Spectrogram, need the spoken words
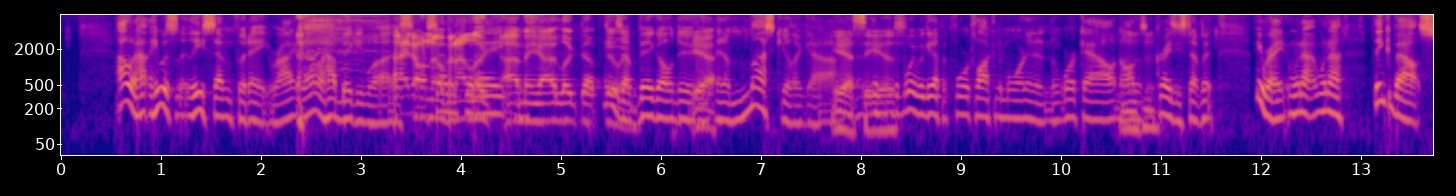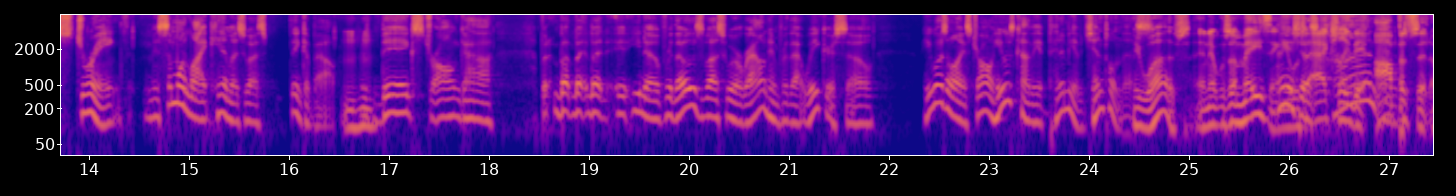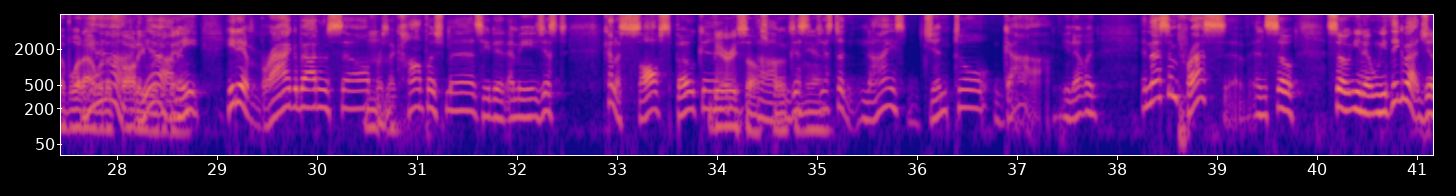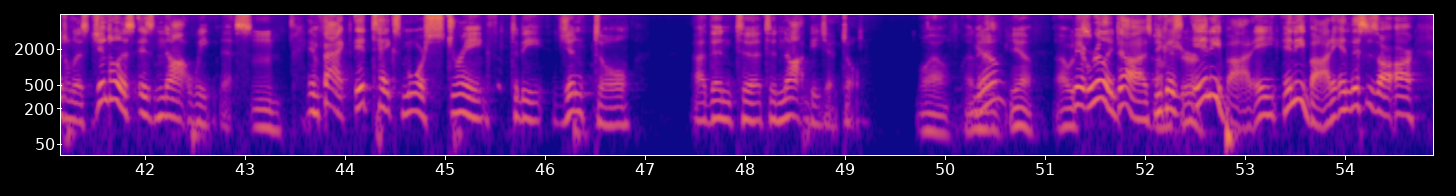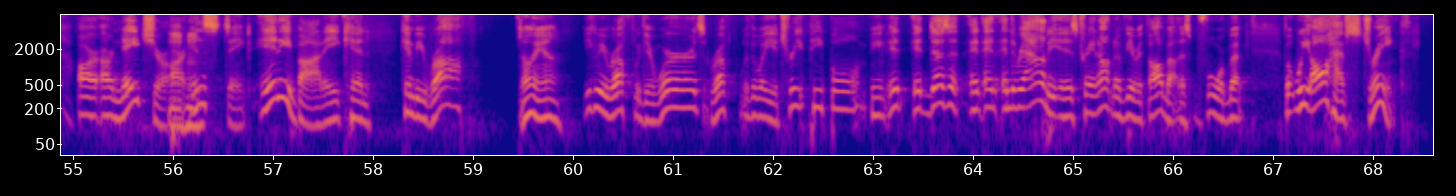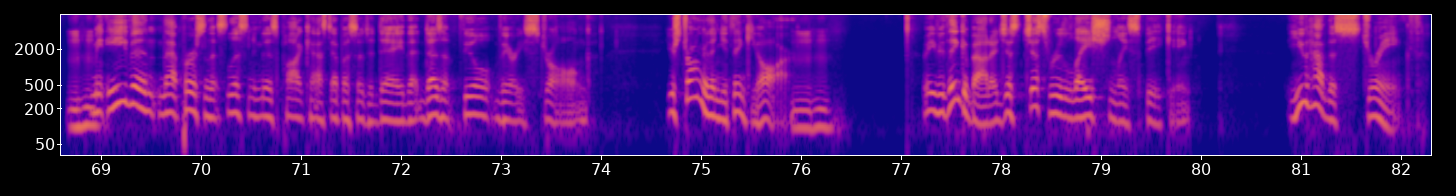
I don't know. How, he was at least seven foot eight, right? I don't know how big he was. I don't know, Seven but I looked. eight. I mean, I looked up to He's him. a big old dude Yeah. and a muscular guy. Yes, he the, is. The boy would get up at four o'clock in the morning and work out and all Mm-hmm. this crazy stuff. But anyway, when I when I think about strength, I mean, someone like him is who I think about. Mm-hmm. Big, strong guy. But but but but you know, for those of us who were around him for that week or so, he wasn't only strong; he was kind of the epitome of gentleness. he was, and it was amazing. He it was was actually the and- opposite of what I would have thought he yeah. would have I been. mean, he, he didn't brag about himself or his accomplishments. He did. I mean, he's just kind of soft spoken, Very soft-spoken, just yeah. just a nice, gentle guy, you know, and and that's impressive. And so so you know, when you think about gentleness, gentleness is not weakness. Mm. In fact, it takes more strength to be gentle uh, than to to not be gentle. wow, I You know? yeah, I I would. mean, it really does because sure. anybody, anybody, and this is our our our, our nature, our Mm-hmm. instinct. Anybody can can be rough. oh yeah, You can be rough with your words, rough with the way you treat people. I mean, it, it doesn't, and, and, and the reality is, Trey, I don't know if you ever thought about this before, but, but we all have strength. I mean, even that person that's listening to this podcast episode today that doesn't feel very strong, you're stronger than you think you are. Mm-hmm. I mean, if you think about it, just, just relationally speaking, you have the strength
